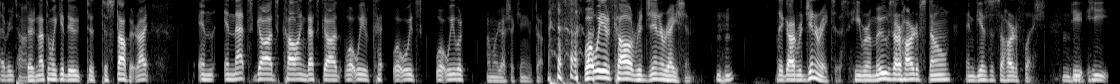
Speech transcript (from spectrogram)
Every time. There's nothing we could do to, to stop it, right? And and that's God's calling. That's God. What we would what we what we would. Oh my gosh, I can't even talk. what we would call regeneration. mm-hmm. That God regenerates us. He removes our heart of stone and gives us a heart of flesh. Mm-hmm. He he.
